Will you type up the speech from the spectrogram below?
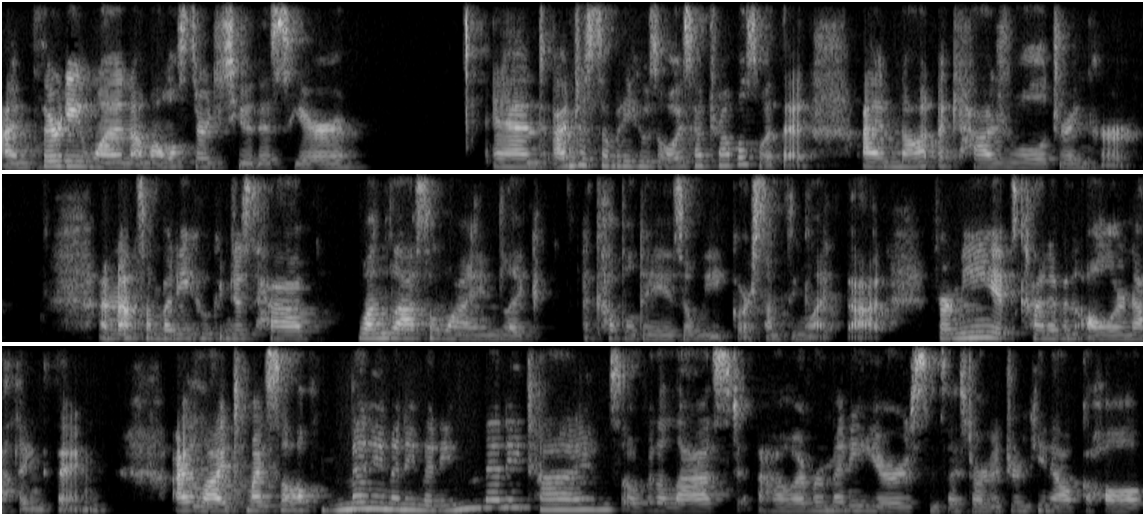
I'm 31, I'm almost 32 this year. And I'm just somebody who's always had troubles with it. I'm not a casual drinker. I'm not somebody who can just have one glass of wine like a couple days a week or something like that. For me, it's kind of an all or nothing thing. I lied to myself many, many, many, many times over the last however many years since I started drinking alcohol.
